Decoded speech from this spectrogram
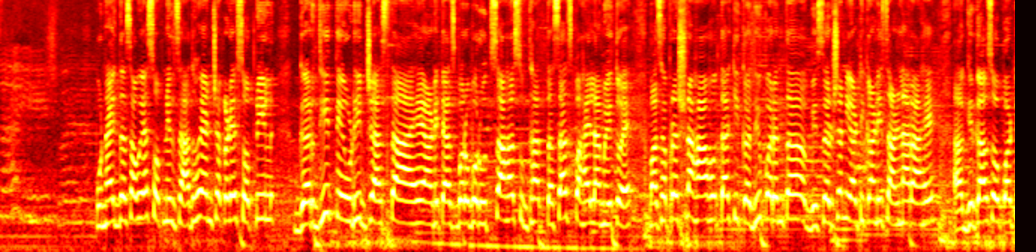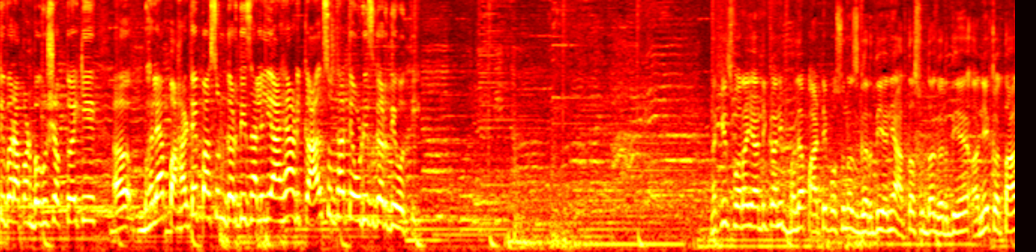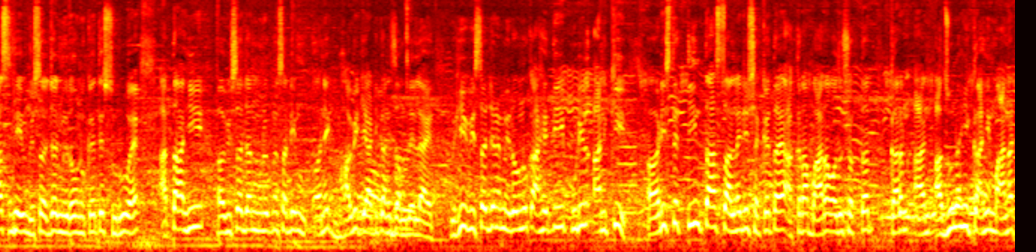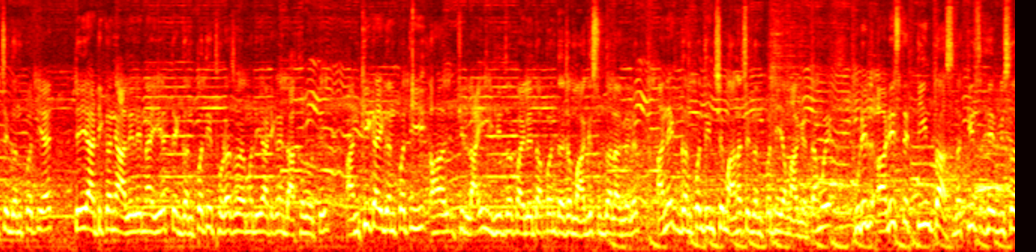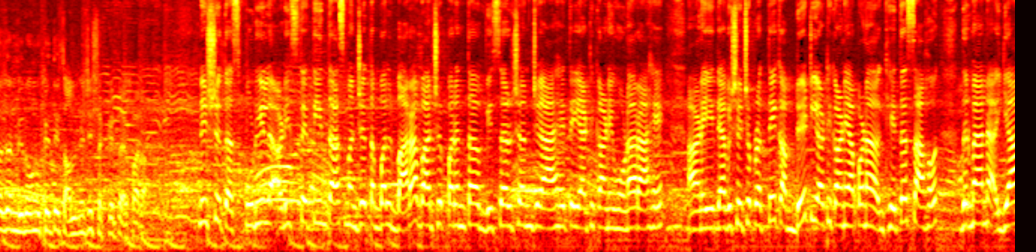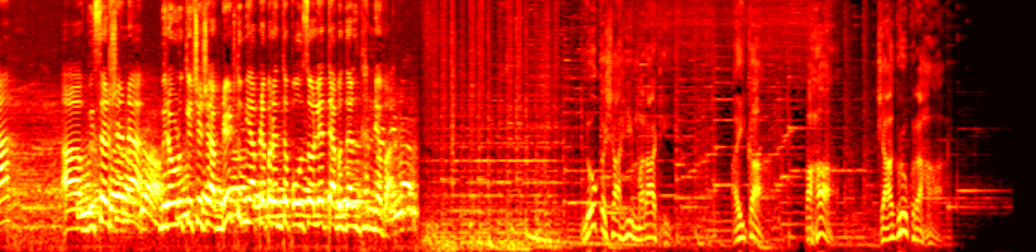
पुन्हा एकदा जाऊया. स्वप्नील जाधव यांच्याकडे. स्वप्नील गर्दी तेवढीच जास्त आहे आणि त्याचबरोबर उत्साह सुद्धा तसाच पाहायला मिळतोय. माझा प्रश्न हा होता की कधीपर्यंत विसर्जन या ठिकाणी चालणार आहे? गिरगाव चौपाटीवर आपण बघू शकतोय की भल्या पहाटेपासून गर्दी झालेली आहे आणि काल सुद्धा तेवढीच गर्दी होती. नक्कीच फरा या ठिकाणी भल्या पाटेपासूनच गर्दी आहे आणि आतासुद्धा गर्दी आहे. अनेक तास हे विसर्जन मिरवणूक आहे ते सुरू आहे. आता ही विसर्जन मिरवणुकीसाठी अनेक भाविक या ठिकाणी जमलेले आहेत. ही विसर्जन मिरवणूक आहे ती पुढील आणखी अडीच ते तीन तास चालण्याची शक्यता आहे. अकरा बारा वाजू शकतात. कारण अजूनही काही मानाचे गणपती आहेत ते या ठिकाणी आलेले नाही आहेत. ते गणपती थोड्याच वेळामध्ये या ठिकाणी दाखल होतील. आणखी काही गणपती ची लाईन ही जर पाहिली तर आपण त्याच्या मागेसुद्धा लागलेले आहेत. अनेक गणपतींचे मानाचे गणपती या मागे आहेत. त्यामुळे पुढील अडीच ते तीन तास नक्कीच हे विसर्जन मिरवणूक आहे ते चालवण्याची शक्यता आहे. फार निश्चितच पुढील अडीच ते तीन तास म्हणजे तब्बल बारा वाजेपर्यंत विसर्जन जे आहे ते या ठिकाणी होणार आहे. आणि त्याविषयीचे प्रत्येक अपडेट या ठिकाणी आपण घेतच आहोत. दरम्यान या विसर्जन मिरवणुकीचे जे अपडेट तुम्ही आपल्यापर्यंत पोहोचवले त्याबद्दल धन्यवाद. लोकशाही मराठी. ऐका पहा जागरूक रहा.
